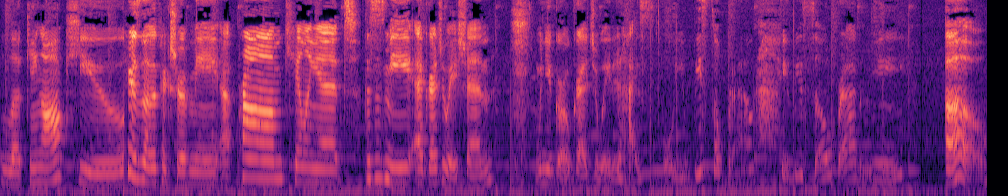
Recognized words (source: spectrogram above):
Looking all cute. Here's another picture of me at prom, killing it. This is me at graduation. When your girl graduated high school, you'd be so proud. You'd be so proud of me. Oh.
